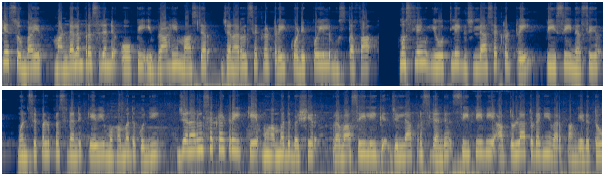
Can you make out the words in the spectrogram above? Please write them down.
K Zubair മണ്ഡലം president O P Ibrahim master general secretary Kodipoyil Musthafa Muslim youth League ജില്ലാ secretary P C Naseer municipal president K V Muhammad Kunhi general secretary K Muhammad Basheer Pravasi League ജില്ലാ president C P V Abdulla തുടങ്ങിയവർ പങ്കെടുത്തു.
